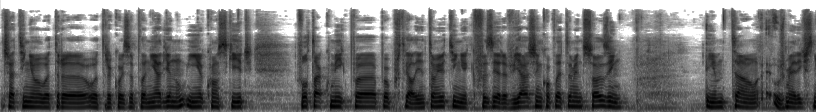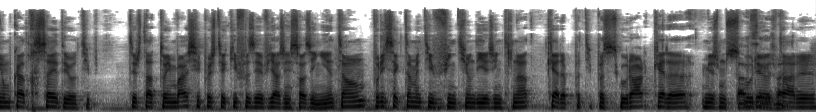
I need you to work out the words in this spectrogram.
já tinha outra, outra coisa planeada e eu não ia conseguir voltar comigo para, para Portugal. E então eu tinha que fazer a viagem completamente sozinho. e então os médicos tinham um bocado de receio de eu tipo, ter estado tão em baixo e depois ter que ir fazer a viagem sozinho. E então, por isso é que também tive 21 dias internado, que era para tipo, assegurar que era mesmo seguro eu estar, eu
